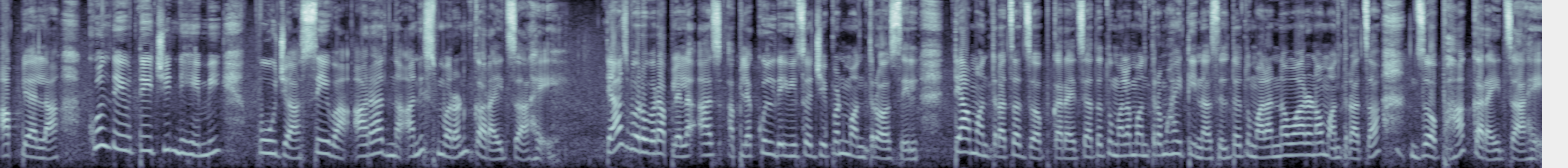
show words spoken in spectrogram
आपल्याला कुलदेवतेची नेहमी पूजा सेवा आराधना आणि स्मरण करायचं आहे. त्याचबरोबर आपल्याला आज आपल्या कुलदेवीचं जे पण मंत्र असेल त्या मंत्राचा जप करायचा आता तुम्हाला मंत्र माहिती नसेल तर तुम्हाला नवारणव मंत्राचा जप हा करायचा आहे.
